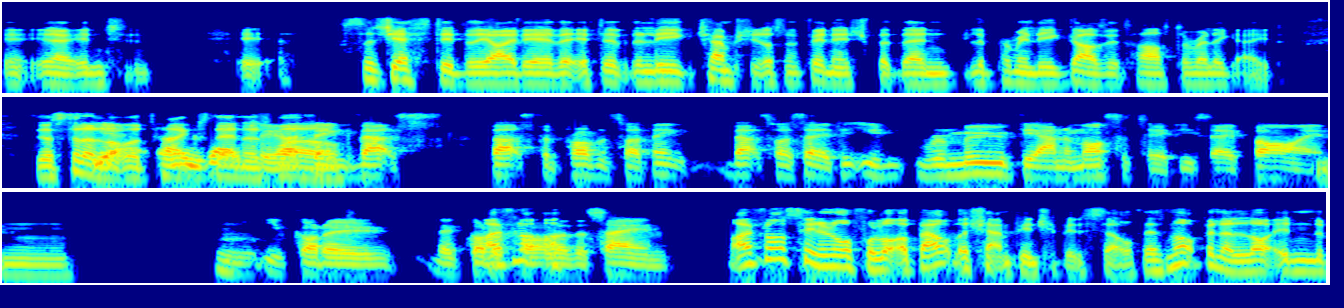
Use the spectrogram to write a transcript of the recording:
you know, in, it suggested the idea that if the, the, league championship doesn't finish, but then the Premier League does, it's hard to relegate. There's still a yeah, lot of tags exactly. then as well. I think that's that's the problem. So I think that's what I say. If you remove the animosity, if you say fine, mm. you've got to they've got to I've follow not, the same. I've not seen an awful lot about the championship itself. There's not been a lot in the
